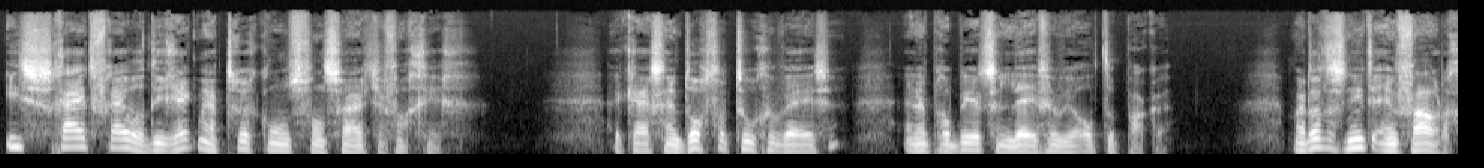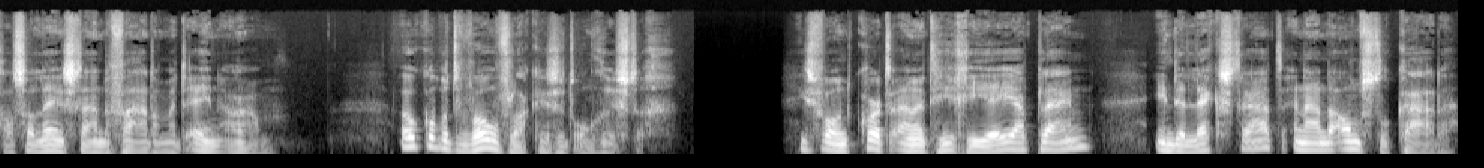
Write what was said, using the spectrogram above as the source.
Is scheidt vrijwel direct na terugkomst van Saartje van Gich. Hij krijgt zijn dochter toegewezen en hij probeert zijn leven weer op te pakken. Maar dat is niet eenvoudig als alleenstaande vader met één arm. Ook op het woonvlak is het onrustig. Is woont kort aan het Hygieaplein, in de Lekstraat en aan de Amstelkade.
